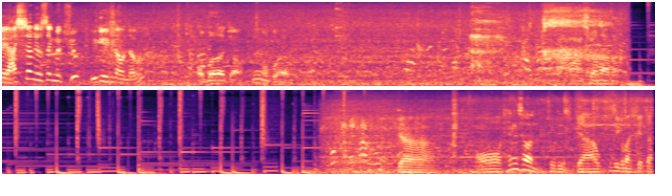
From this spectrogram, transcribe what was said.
야, 야시장에서 생맥주? 이게 이렇게 나온다고? 어버하죠. 응. 어버하고. 아, 시원하다. 야, 어 생선 조림. 야 옥수수 이거 맛있겠다.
